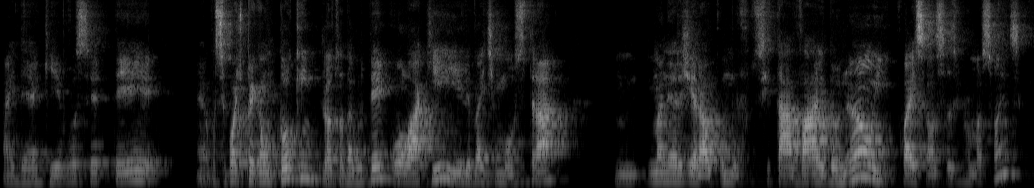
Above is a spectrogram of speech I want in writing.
A ideia aqui é você ter é, você pode pegar um token JWT, colar aqui e ele vai te mostrar, de maneira geral, como se está válido ou não e quais são essas informações.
